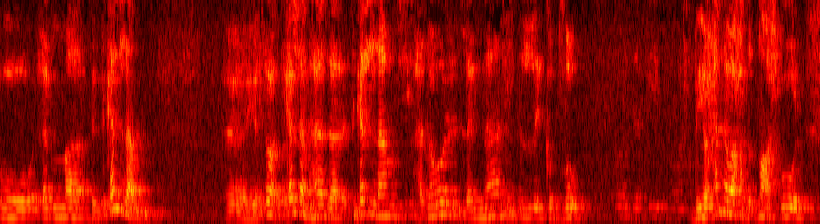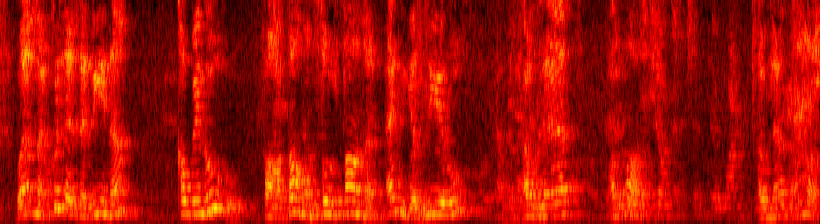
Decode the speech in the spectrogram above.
ولما بتكلم آه، يسوع تكلم هذا تكلم هدول للناس اللي قبلوه بيوحنا 1 12 بيقول وأما كل الذين قبلوه فأعطاهم سلطانا أن يصيروا أولاد الله. أولاد الله.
